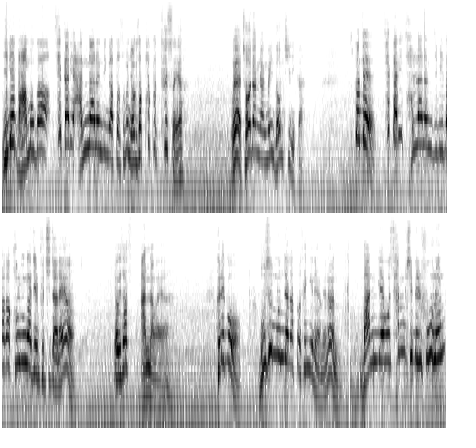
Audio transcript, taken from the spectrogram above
이게 나무가 색깔이 안 나는 집 같았으면 여기서 팍팍 텄어요. 왜? 저장량면이 넘치니까. 그런데 색깔이 잘 나는 집에다가 굵은 가지를 붙이잖아요. 여기서 안 나와요. 그리고 무슨 문제가 또 생기냐면은 만개 후 30일 후는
